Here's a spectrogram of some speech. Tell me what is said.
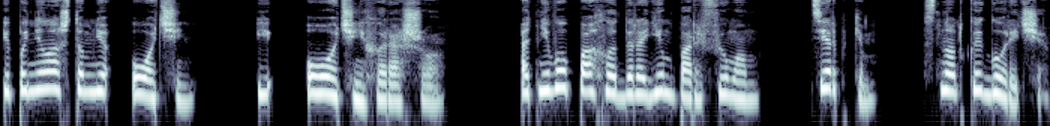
и поняла, что мне очень и очень хорошо. От него пахло дорогим парфюмом, терпким, с ноткой горечи.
